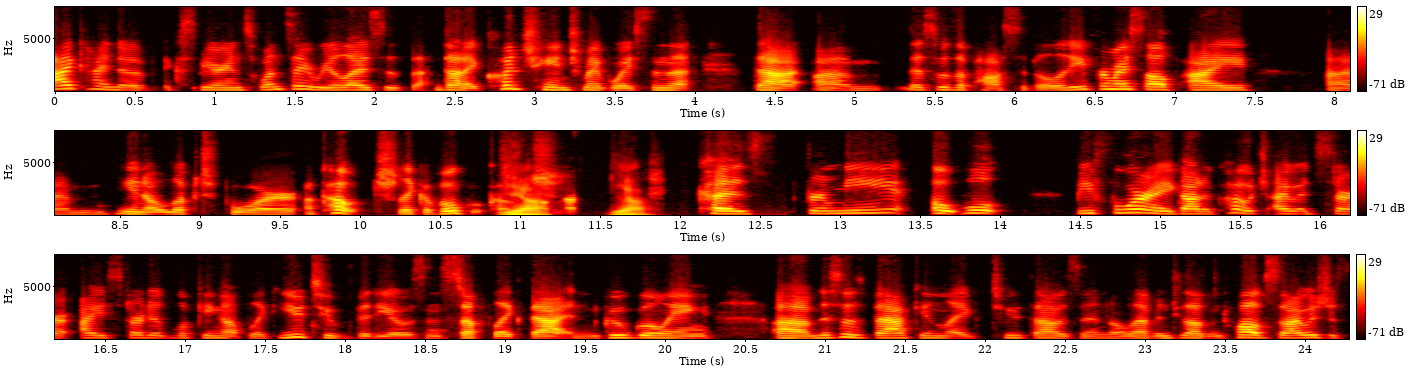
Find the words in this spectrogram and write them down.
I kind of experienced once I realized is that, that I could change my voice and that that um, this was a possibility for myself. I um, you know, looked for a coach, like a vocal coach. Yeah. Yeah. Because for me, oh, well, before I got a coach, I would start, I started looking up like YouTube videos and stuff like that and Googling. Um, this was back in like 2011, 2012. So I was just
